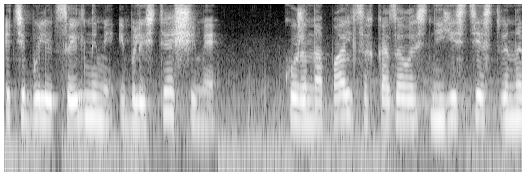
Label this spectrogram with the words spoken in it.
эти были цельными и блестящими. Кожа на пальцах казалась неестественно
